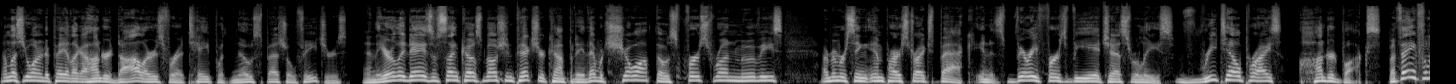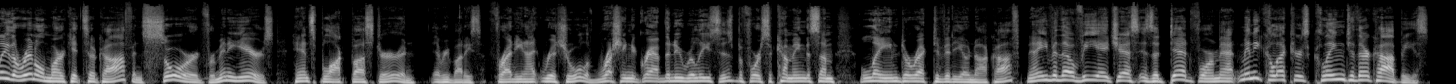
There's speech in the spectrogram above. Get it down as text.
Unless you wanted to pay like $100 for a tape with no special features. In the early days of Suncoast Motion Picture Company, they would show off those first run movies. I remember seeing Empire Strikes Back in its very first VHS release. Retail price 100 bucks. But thankfully the rental market took off and soared for many years. Hence Blockbuster and everybody's Friday night ritual of rushing to grab the new releases before succumbing to some lame direct-to-video knockoff. Now even though VHS is a dead format, many collectors cling to their copies.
